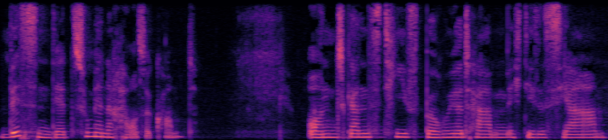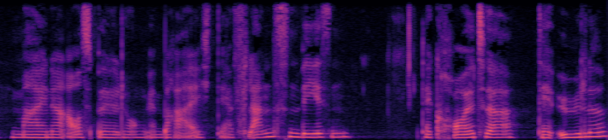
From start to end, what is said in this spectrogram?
Wissen, der zu mir nach Hause kommt. Und ganz tief berührt haben mich dieses Jahr meine Ausbildung im Bereich der Pflanzenwesen, der Kräuter, der Öle.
